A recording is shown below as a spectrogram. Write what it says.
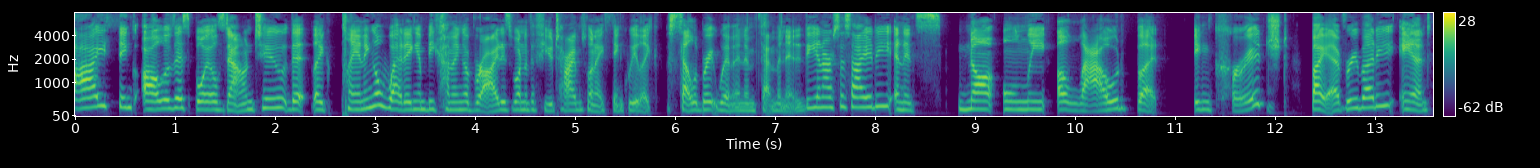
I think all of this boils down to that like planning a wedding and becoming a bride is one of the few times when I think we like celebrate women and femininity in our society. And it's not only allowed, but encouraged by everybody. And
